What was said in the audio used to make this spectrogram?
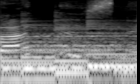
got this.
